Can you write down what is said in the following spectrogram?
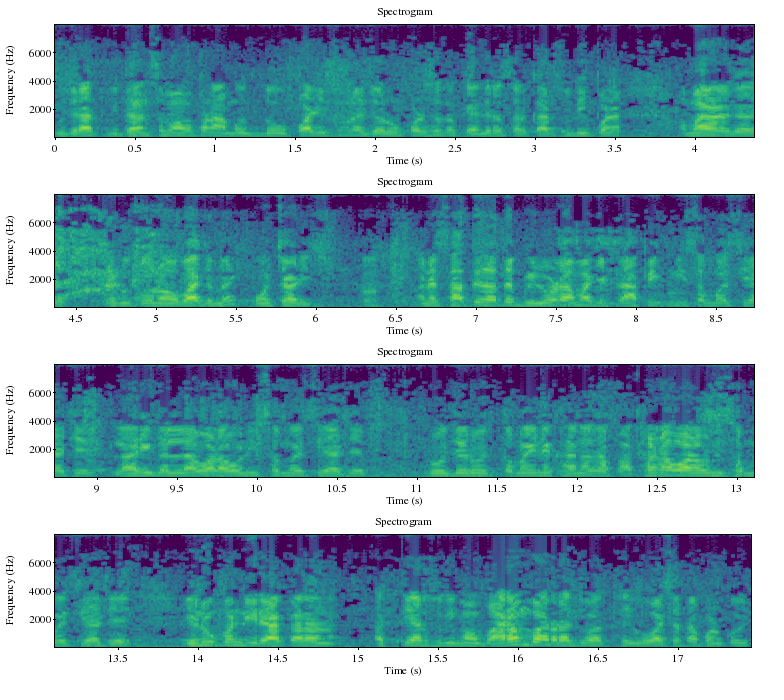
ગુજરાત વિધાનસભામાં પણ આ મુદ્દો ઉપાડીશું અને જરૂર પડશે તો કેન્દ્ર સરકાર સુધી પણ અમારા ખેડૂતોનો અવાજ અમે પહોંચાડીશું. અને સાથે સાથે ભિલોડામાં જે ટ્રાફિકની સમસ્યા છે લારી ગલ્લાવાળાઓની સમસ્યા છે રોજે રોજ કમાઈને ખાનારા પાથરણાવાળાઓની સમસ્યા છે એનું પણ નિરાકરણ અત્યાર સુધીમાં વારંવાર રજૂઆત થઈ હોવા છતાં પણ કોઈ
